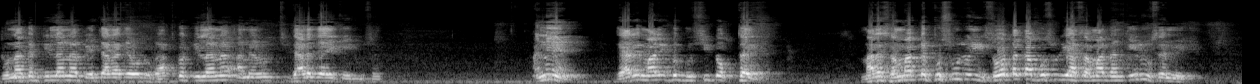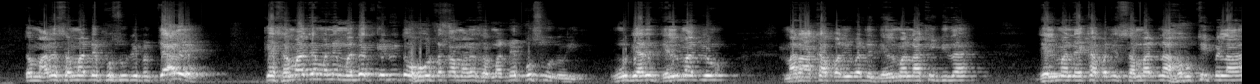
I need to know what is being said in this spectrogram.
જુનાગઢ જિલ્લાના બે ચાર આગેવાનો, રાજકોટ જિલ્લાના અને જાડેજાએ કર્યું છે. અને જ્યારે મારી પર ગુસ્સી ટોક થઈ, મારે સમાજને પૂછવું જોઈએ, સો ટકા પૂછવું જોઈએ, આ સમાધાન કર્યું છે મેં. તો મારે સમાજને પૂછવું જોઈએ, પણ ક્યારે? કે સમાજે મને મદદ કરવી તો સો ટકા મારે સમાજને પૂછવું જોઈએ. હું જ્યારે જેલમાં ગયો, મારા આખા પરિવારને જેલમાં નાખી દીધા. જેલમાં નાખ્યા પછી સમાજના સૌથી પહેલા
